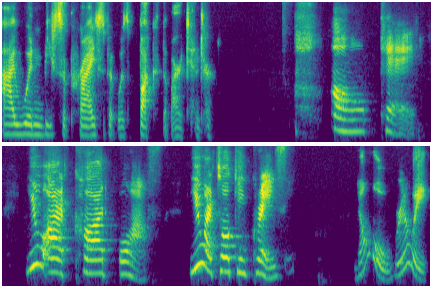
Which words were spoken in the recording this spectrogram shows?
I wouldn't be surprised if it was Buck, the bartender. Okay. You are cut off. You are talking crazy. No, really.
